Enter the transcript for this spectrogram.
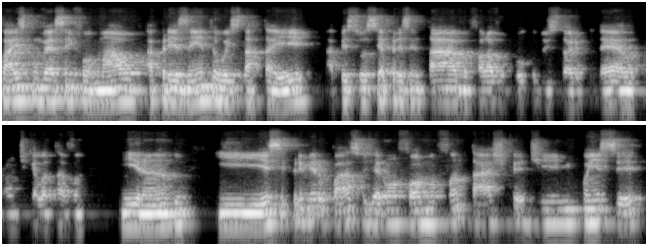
faz conversa informal, apresenta o Startae, a pessoa se apresentava, falava um pouco do histórico dela, para onde que ela estava mirando, e esse primeiro passo já era uma forma fantástica de conhecer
